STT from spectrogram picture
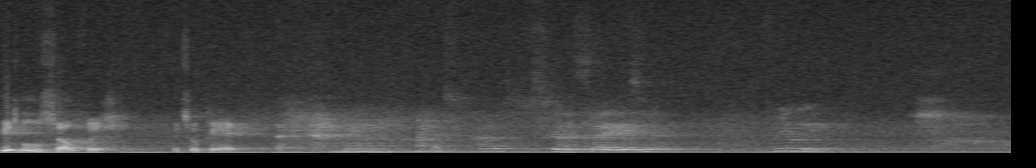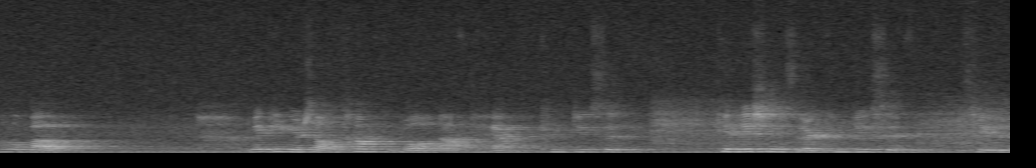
Be a little selfish. It's okay. I was just going to say, isn't it really all about making yourself comfortable enough to have conducive, conditions that are conducive to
